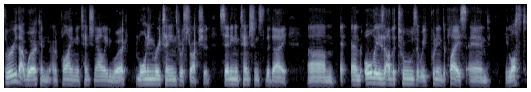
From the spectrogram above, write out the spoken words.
through that work and, and applying the intentionality to work, morning routines were structured, setting intentions for the day, um, and all these other tools that we put into place. And he lost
